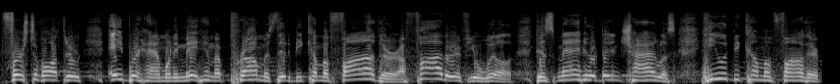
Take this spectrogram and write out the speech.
First of all, through Abraham, when he made him a promise that he'd become a father, a father, if you will. This man who had been childless, he would become a father,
